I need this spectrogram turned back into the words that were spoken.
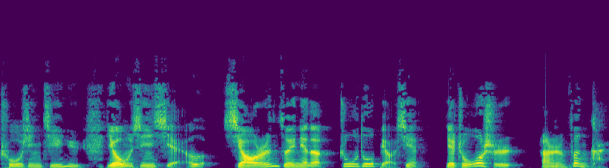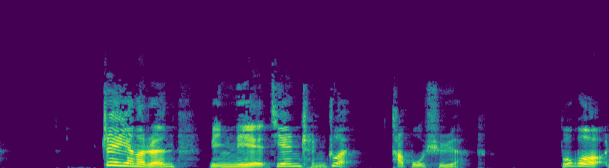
处心积虑、用心险恶、小人嘴脸的诸多表现，也着实让人愤慨。这样的人名列奸臣传，他不虚啊。不过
